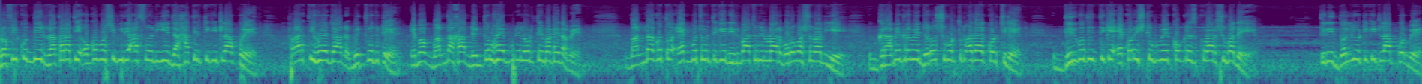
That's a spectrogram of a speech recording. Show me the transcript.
রফিকুদ্দিন রাতারাতি অগম শিবিরে আশ্রয় নিয়ে জাহাতের টিকিট লাভ করেন। প্রার্থী হয়ে যান মিত্রজোটের এবং মান্না খান নির্দল হয়ে বুড়ে লড়তে মাঠে নামেন। মান্না গত এক বছর থেকে নির্বাচনী লড়ার মনোবাসনা নিয়ে গ্রামে গ্রামে জনসমর্থন আদায় করছিলেন। দীর্ঘদিন থেকে একনিষ্ঠভাবে কংগ্রেস করার সুবাদে তিনি দলীয় টিকিট লাভ করবেন,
